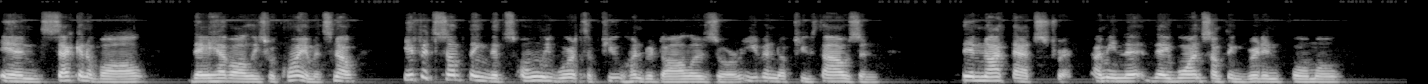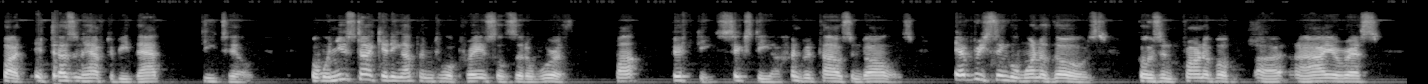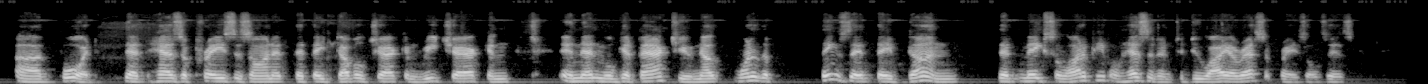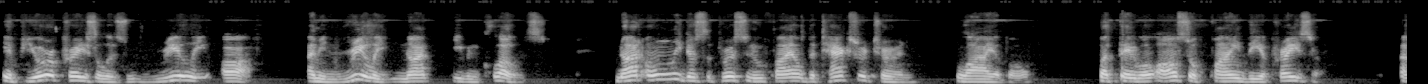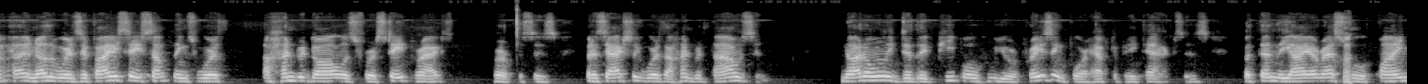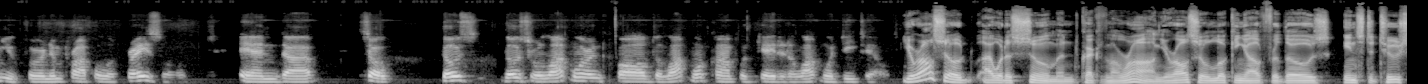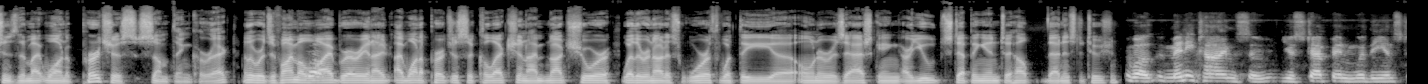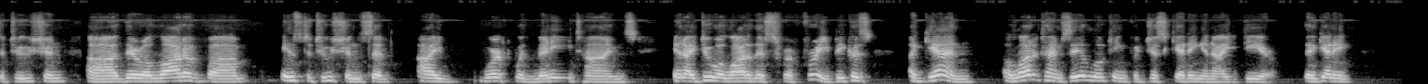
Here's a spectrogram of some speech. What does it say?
And second of all, they have all these requirements. Now, if it's something that's only worth a few hundred dollars or even a few thousand, they're not that strict. I mean, they, they want something written, formal, but it doesn't have to be that detailed. But when you start getting up into appraisals that are worth 50, 60, $100,000, every single one of those goes in front of a, uh, an IRS uh, board that has appraisers on it that they double check and recheck and and then we'll get back to you. Now, one of the things that they've done that makes a lot of people hesitant to do IRS appraisals is if your appraisal is really off, I mean, really not even close, not only does the person who filed the tax return liable, but they will also fine the appraiser. Uh, in other words, if I say something's worth $100 for estate tax purposes, but it's actually worth a hundred thousand. Not only do the people who you're appraising for have to pay taxes, but then the IRS will fine you for an improper appraisal, and uh, so those those are a lot more involved, a lot more complicated, a lot more detailed. You're also, I would assume, and correct me if I'm wrong, you're also looking out for those institutions that might want to purchase something, correct? In other words, if I'm a well, library and I, I want to purchase a collection, I'm not sure whether or not it's worth what the uh, owner is asking. Are you stepping in to help that institution? Well, many times uh, you step in with the institution. Uh, there are a lot of um, institutions that I worked with many times and I do a lot of this for free because, again, a lot of times they're looking for just getting an idea. They're getting,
